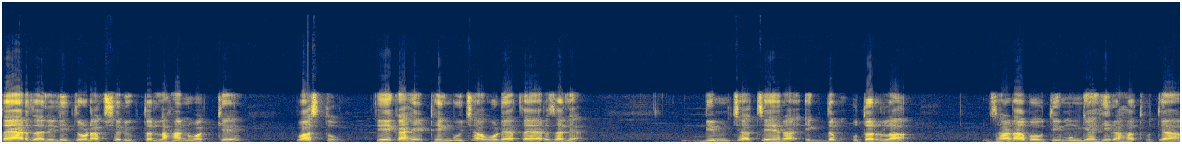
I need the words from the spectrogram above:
तयार झालेली जोडाक्षरयुक्त लहान वाक्य वाचतो. एक आहे ठेंगूच्या होड्या तयार झाल्या. बिमचा चेहरा एकदम उतरला. झाडाभोवती मुंग्याही राहत होत्या.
